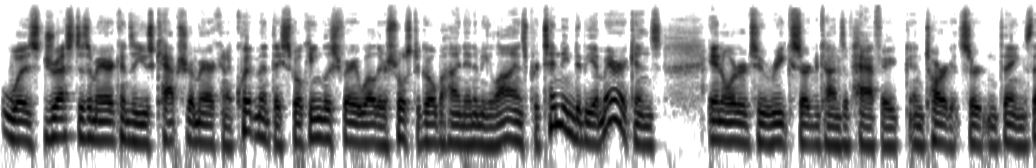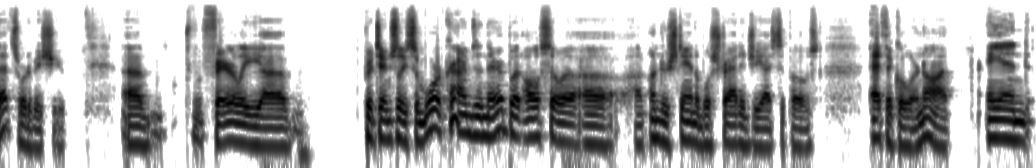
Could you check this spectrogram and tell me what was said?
was dressed as Americans. They used captured American equipment. They spoke English very well. They were supposed to go behind enemy lines pretending to be Americans in order to wreak certain kinds of havoc and target certain things, that sort of issue. Uh, fairly, uh, potentially some war crimes in there, but also a, a, an understandable strategy, I suppose, ethical or not. And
